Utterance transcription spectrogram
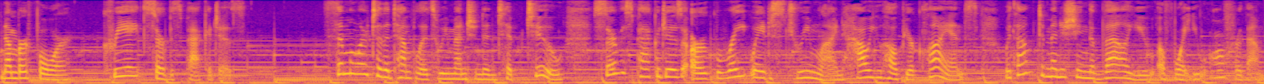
Number four, create service packages. Similar to the templates we mentioned in tip 2, service packages are a great way to streamline how you help your clients without diminishing the value of what you offer them.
